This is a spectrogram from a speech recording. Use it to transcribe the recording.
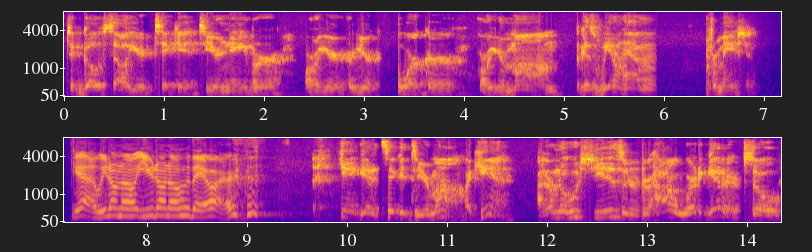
to go sell your ticket to your neighbor or your or your worker or your mom because we don't have information. Yeah, we don't know. You don't know who they are. can't get a ticket to your mom. I can't. I don't know who she is or how where to get her. So,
